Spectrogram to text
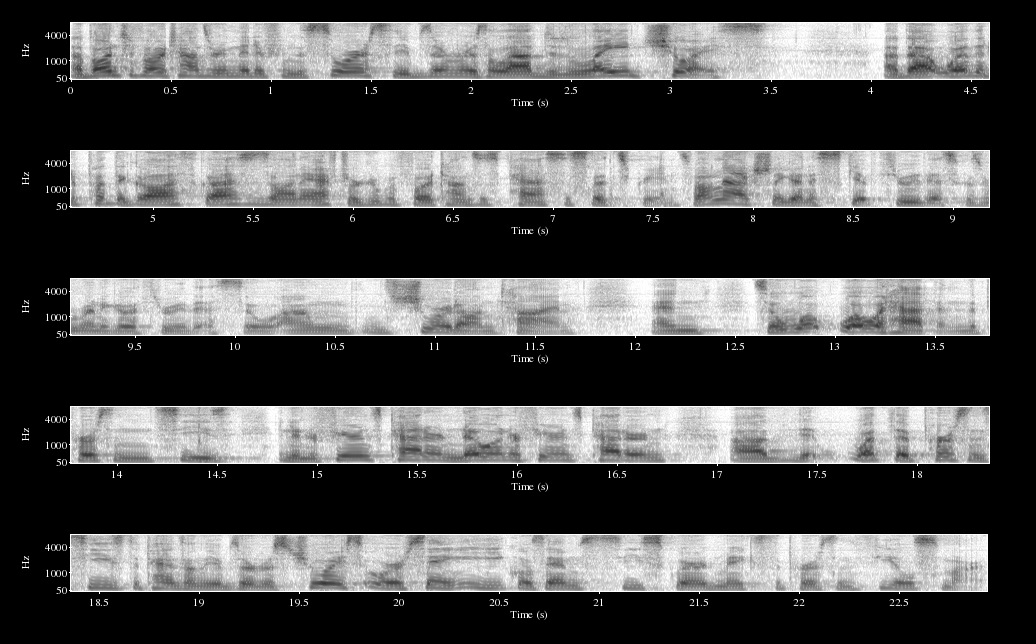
a bunch of photons are emitted from the source. The observer is allowed a delayed choice about whether to put the glasses on after a group of photons has passed the slit screen. So I'm actually going to skip through this because we're going to go through this. So I'm short on time. And so what, what would happen? The person sees an interference pattern, no interference pattern. Uh, what the person sees depends on the observer's choice, or saying E equals mc squared makes the person feel smart.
